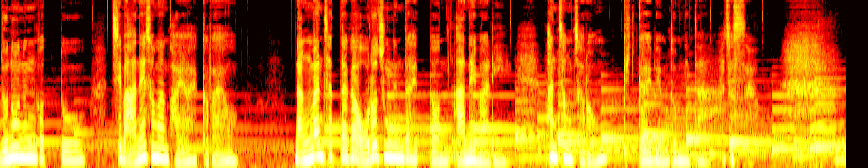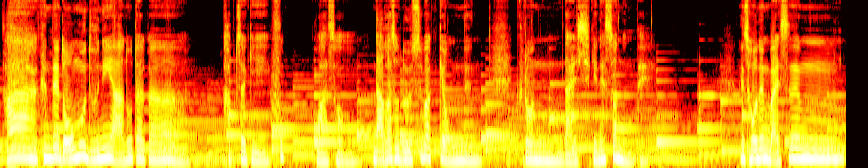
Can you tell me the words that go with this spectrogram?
눈 오는 것도 집 안에서만 봐야 할까 봐요. 낭만 찾다가 얼어 죽는다 했던 아내 말이 환청처럼 귓가에 맴돕니다 하셨어요. 아, 근데 너무 눈이 안 오다가 갑자기 훅 와서 나가서 놀 수밖에 없는 그런 날씨긴 했었는데 저는 말씀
